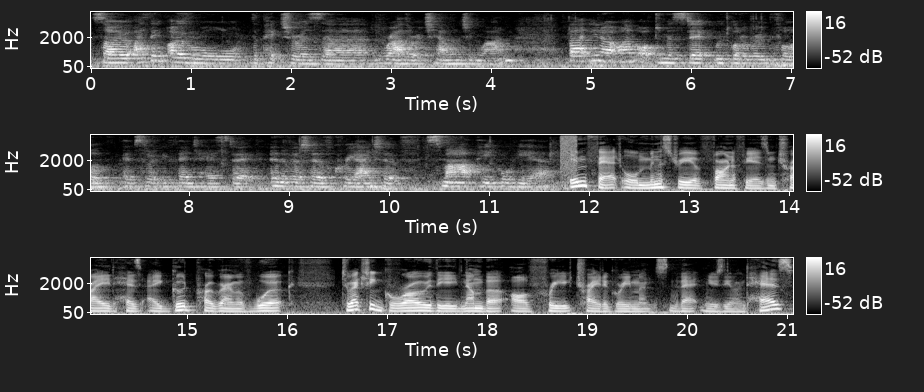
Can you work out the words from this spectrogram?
So I think overall the picture is a, rather a challenging one. But you know, I'm optimistic. We've got a room full of absolutely fantastic, innovative, creative, smart people here. MFAT, or Ministry of Foreign Affairs and Trade, has a good program of work to actually grow the number of free trade agreements that New Zealand has.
